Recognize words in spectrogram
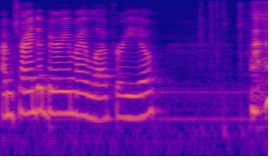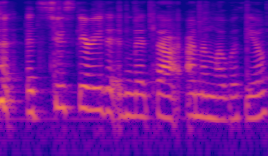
I'm trying to bury my love for you. it's too scary to admit that I'm in love with you.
